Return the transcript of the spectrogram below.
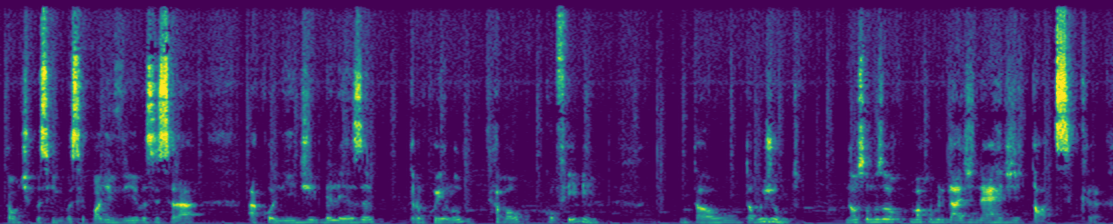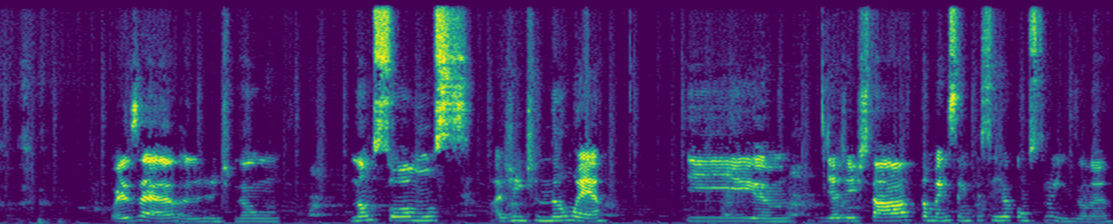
Então, tipo assim, você pode vir, você será acolhido, beleza tranquilo, tá bom? Confia em mim. Então, tamo junto. Não somos uma comunidade nerd tóxica. Pois é, a gente não não somos, a gente não é. E, e a gente tá também sempre se reconstruindo, né?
